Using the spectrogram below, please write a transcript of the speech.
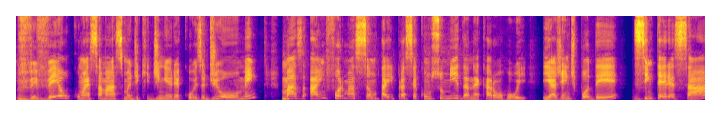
viveu com essa máxima de que dinheiro é coisa de homem, mas a informação tá aí para ser consumida, né, Carol Rui? E a gente poder se interessar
